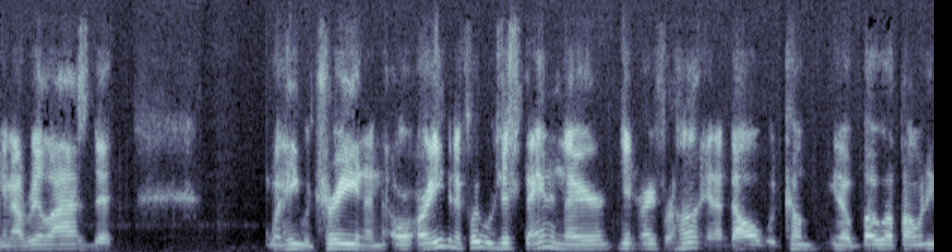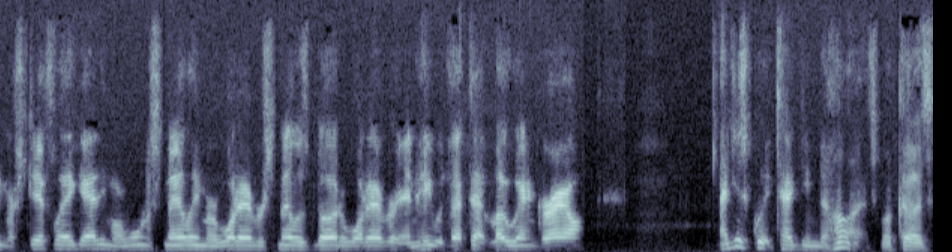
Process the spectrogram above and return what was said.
and I realized that when he would tree and or, or even if we were just standing there getting ready for hunt and a dog would come, you know, bow up on him or stiff leg at him or want to smell him or whatever, smell his butt or whatever, and he would let that low end growl. I just quit taking him to hunts because,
